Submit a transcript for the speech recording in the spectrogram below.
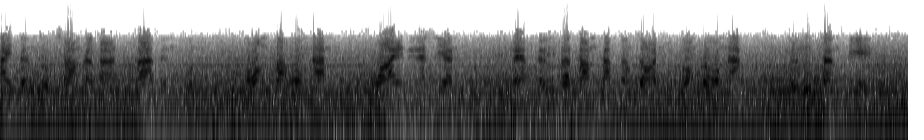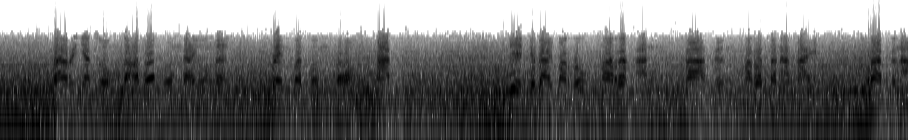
ให้ถึงทุกสามประการถ้าถึงคุณของพระองค์นั้นไว้เหนือเสียงและถึงพระธรรมคำสั่งสอนของพระองค์นั้น ถึงทั้งที่พระริยสงฆ์สาวกองค์ใดองค์หนึ่งเป็นปฐมของท่านที่จะได้บรรลุพระรหันต์ข้าถึงพระรัตนตรัยรารถนา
